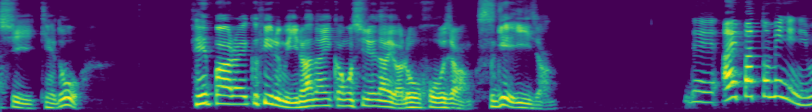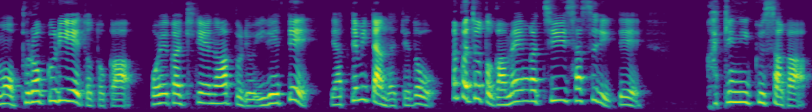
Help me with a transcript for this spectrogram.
しいけど、ペーパーライクフィルムいらないかもしれないは朗報じゃん。すげえいいじゃん。で、iPad mini にもプロクリエイトとかお絵描き系のアプリを入れてやってみたんだけど、やっぱちょっと画面が小さすぎて書きにくさが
